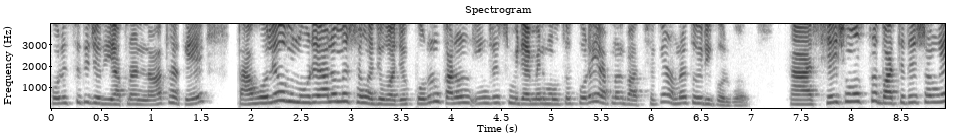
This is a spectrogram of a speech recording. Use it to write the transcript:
পরিস্থিতি যদি আপনার না থাকে, তাহলেও নূরে আলমের সঙ্গে যোগাযোগ করুন। কারণ ইংলিশ মিডিয়ামের মতো করেই আপনার বাচ্চাকে আমরা তৈরি করব। সেই সমস্ত বাচ্চাদের সঙ্গে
